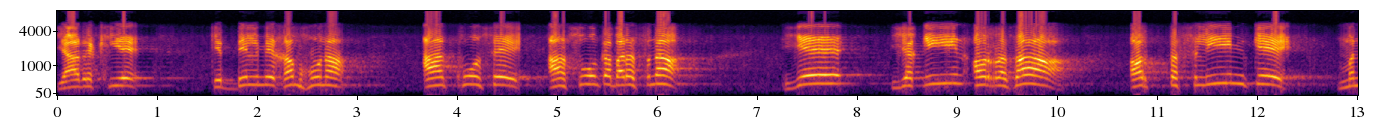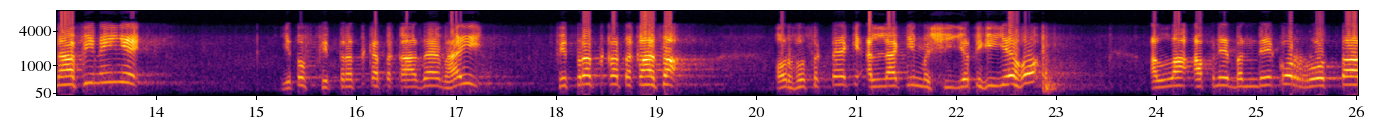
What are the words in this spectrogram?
یاد رکھیے کہ دل میں غم ہونا، آنکھوں سے آنسو کا برسنا، یہ یقین اور رضا اور تسلیم کے منافی نہیں ہے۔ یہ تو فطرت کا تقاضا ہے بھائی، فطرت کا تقاضا۔ اور ہو سکتا ہے کہ اللہ کی مشیت ہی یہ ہو، اللہ اپنے بندے کو روتا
